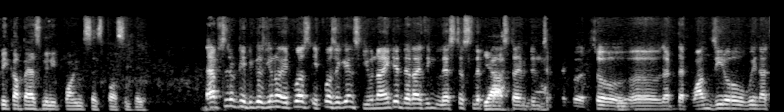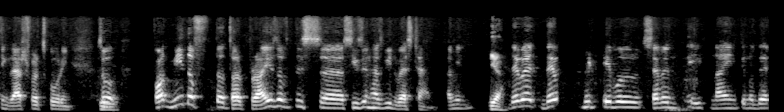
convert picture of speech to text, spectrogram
pick up as many points as possible. Absolutely, because you know it was it was against United that I think Leicester slipped Yeah. last time in September. So uh, that that 1-0 win, I think Rashford scoring. So for me, the the surprise of this uh, season has been West Ham. I mean, Yeah. they were they were mid-table, seventh, eighth, ninth, you know, there,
